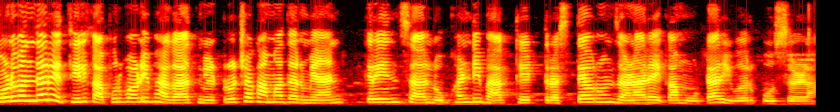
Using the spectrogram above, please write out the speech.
घोडबंदर येथील कापूरबावडी भागात मेट्रोच्या कामादरम्यान क्रेनचा लोखंडी भाग थेट रस्त्यावरून जाणाऱ्या एका मोटारीवर कोसळला.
